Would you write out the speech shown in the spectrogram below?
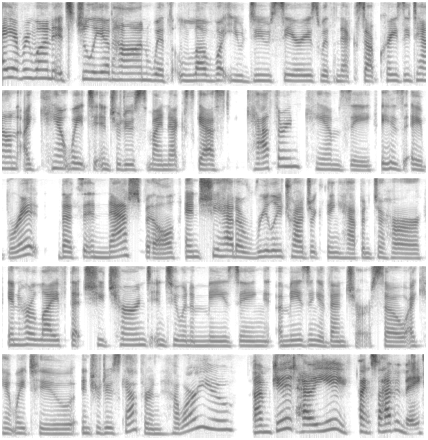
Hey everyone, it's Juliette Hahn with Love What You Do series with Next Stop Crazy Town. I can't wait to introduce my next guest. Catherine Camsey is a Brit that's in Nashville, and she had a really tragic thing happen to her in her life that she turned into an amazing, amazing adventure. So I can't wait to introduce Catherine. How are you? I'm good. How are you? Thanks for having me.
